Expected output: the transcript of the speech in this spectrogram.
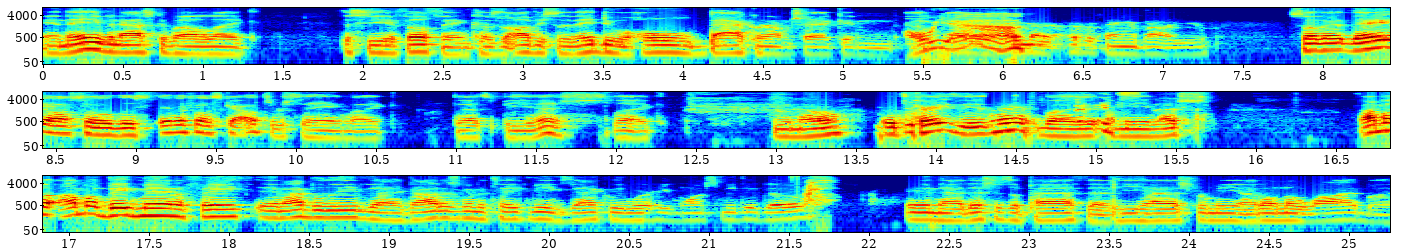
and they even ask about like the CFL thing because obviously they do a whole background check and oh yeah everything about you. So they they also the NFL scouts are saying like that's BS like you know it's crazy isn't it? But I mean that's I'm a I'm a big man of faith and I believe that God is going to take me exactly where He wants me to go and uh, this is a path that he has for me. I don't know why, but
